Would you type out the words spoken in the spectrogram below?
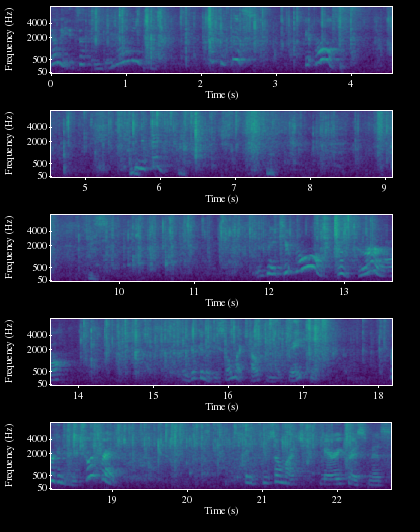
Ellie. It's a 3D rolling. Look at this. It rolls. You can. Make it roll. Good girl. Oh, you're gonna be so much help in your baking. We're gonna make shortbread. Thank you so much. Merry Christmas.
